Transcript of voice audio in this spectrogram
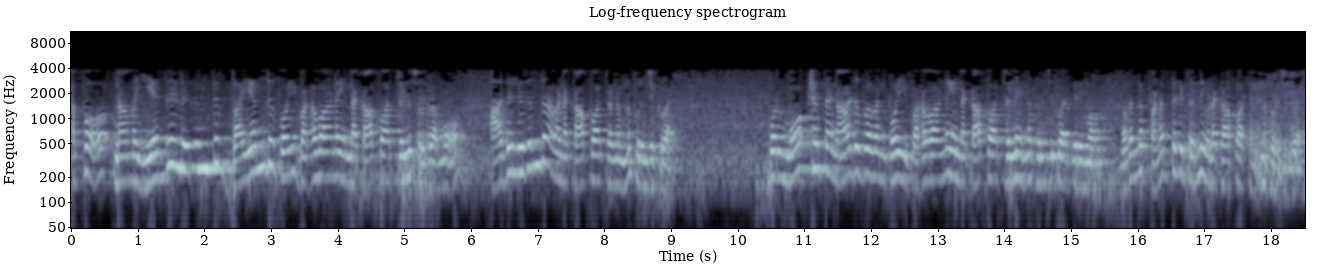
அப்போ நாம எதிலிருந்து பயந்து போய் பகவான என்ன காப்பாற்றுன்னு சொல்றோமோ அதிலிருந்து அவனை காப்பாற்றணும்னு புரிஞ்சுக்குவார். ஒரு மோட்சத்தை நாடுபவன் போய் பகவானே என்ன காப்பாற்றுன்னு என்ன புரிஞ்சுக்குவார் தெரியுமா? முதல்ல பணத்துக்கிட்ட இருந்து இவனை காப்பாற்றணும்னு புரிஞ்சுக்குவார்.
